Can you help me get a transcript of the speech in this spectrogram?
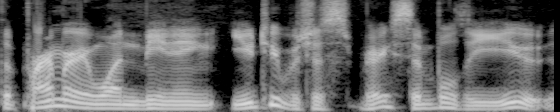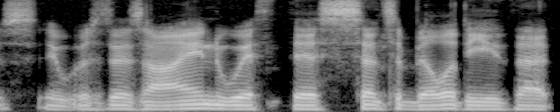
The primary one being YouTube was just very simple to use. It was designed with this sensibility that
